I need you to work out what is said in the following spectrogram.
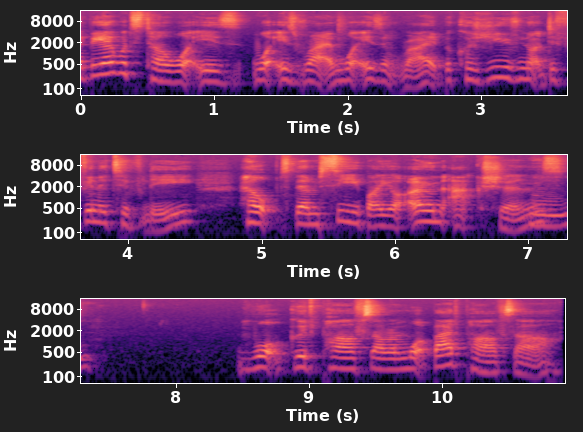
to be able to tell what is what is right and what isn't right because you've not definitively helped them see by your own actions mm-hmm. What good paths are and what bad paths are.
